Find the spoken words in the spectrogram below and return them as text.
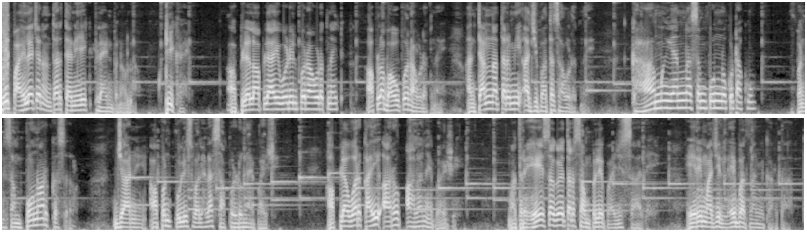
हे पाहिल्याच्या नंतर त्याने एक प्लॅन बनवला. ठीक आहे. आपल्याला आपले आई वडील पण आवडत नाहीत आपला भाऊ पण आवडत नाही. आणि त्यांना तर मी अजिबातच आवडत नाही. का मग यांना संपवून नको टाकू? पण संपवणार कसं? ज्याने आपण पोलीसवाल्याला सापडलो नाही पाहिजे. आपल्यावर काही आरोप आला नाही पाहिजे. मात्र हे सगळे तर संपले पाहिजे साले. हे माझी लय बदनामी करतात.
